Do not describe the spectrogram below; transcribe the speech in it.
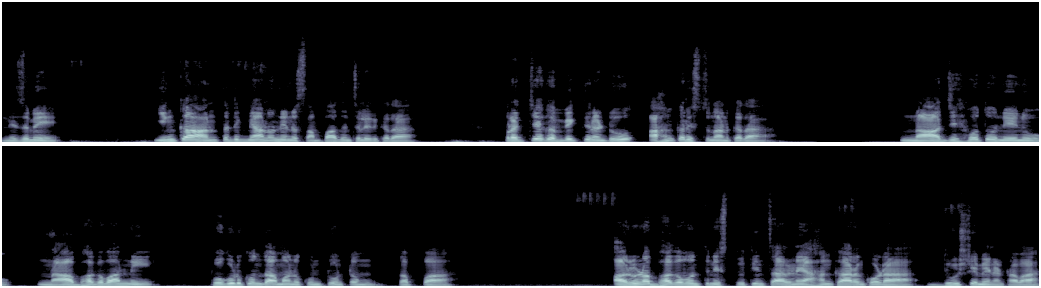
నిజమే. ఇంకా అంతటి జ్ఞానం నేను సంపాదించలేదు కదా. ప్రత్యేక వ్యక్తినంటూ అహంకరిస్తున్నాను కదా. నా జిహ్వతో నేను నా భగవాన్ని పొగుడుకుందామనుకుంటుంటాం తప్ప అరుణ భగవంతుని స్తుతించాలనే అహంకారం కూడా దూష్యమేనంటావా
